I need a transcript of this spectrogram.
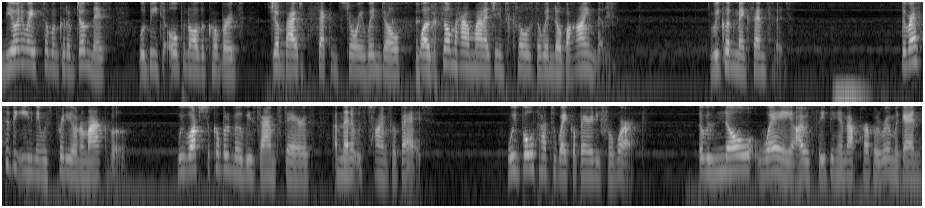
The only way someone could have done this would be to open all the cupboards, jump out of the second story window, while somehow managing to close the window behind them. We couldn't make sense of it. The rest of the evening was pretty unremarkable. We watched a couple of movies downstairs, and then it was time for bed. We both had to wake up early for work. There was no way I was sleeping in that purple room again,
